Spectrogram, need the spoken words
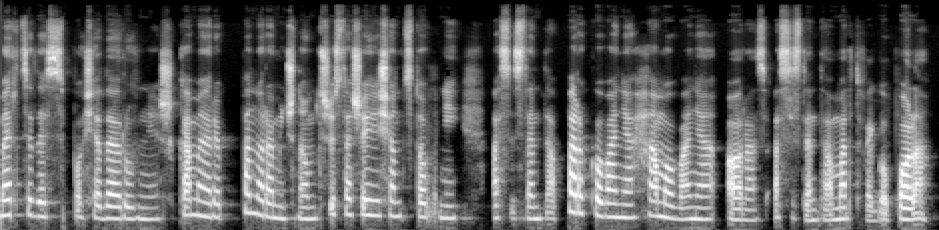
Mercedes posiada również kamerę panoramiczną 360 stopni, asystenta parkowania, hamowania oraz asystenta martwego pola.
